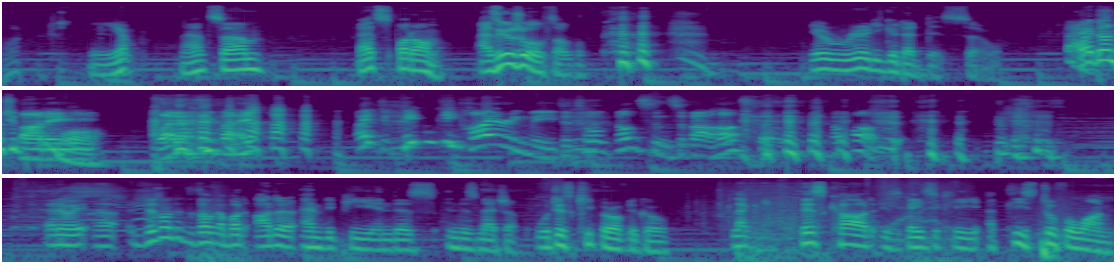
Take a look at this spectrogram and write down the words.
What? Yep, that's um, that's spot on as usual. So you're really good at this. So why don't you play buddy? more? Why don't you play? I, people keep hiring me to talk nonsense about Hearthstone. Come on. Anyway, uh, just wanted to talk about other MVP in this in this matchup, which is Keeper of the Grove. Like this card is basically at least two for one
